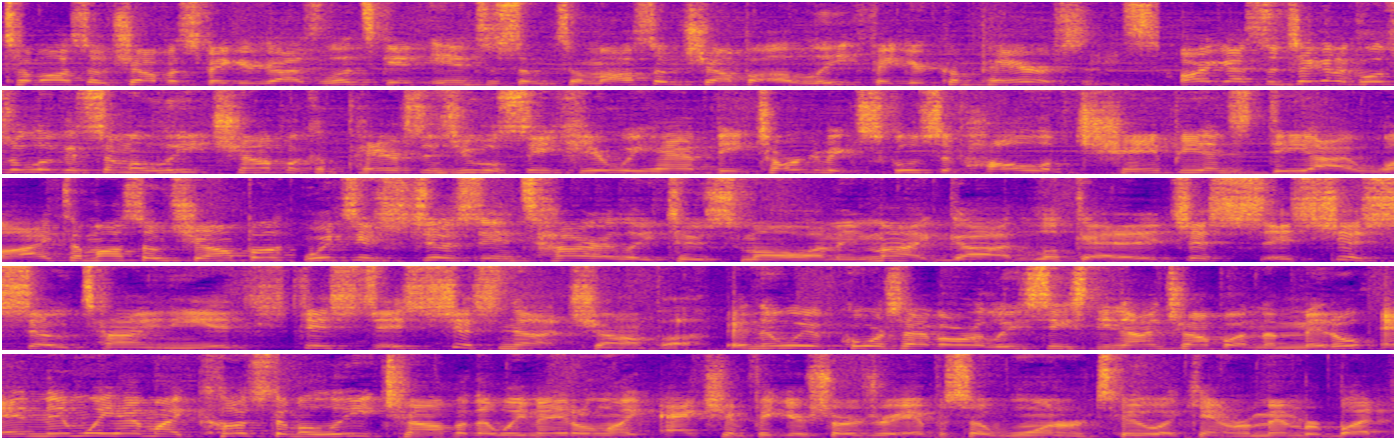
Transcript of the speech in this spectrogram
Tommaso Ciampa's figure, guys, let's get into some Tommaso Ciampa Elite figure comparisons. Alright guys, so taking a closer look at some Elite Ciampa comparisons, you will see here we have the Target exclusive Hall of Champions DIY Tommaso Ciampa, which is just entirely too small. I mean, my god, look at it. It's just, it's just so tiny. It's just, it's just not Ciampa. And then we, of course, have our Elite 69 Ciampa in the middle, and then we have my custom Elite Ciampa that we made on, like, Action Figure Surgery episode 1 or 2, I can't remember, but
